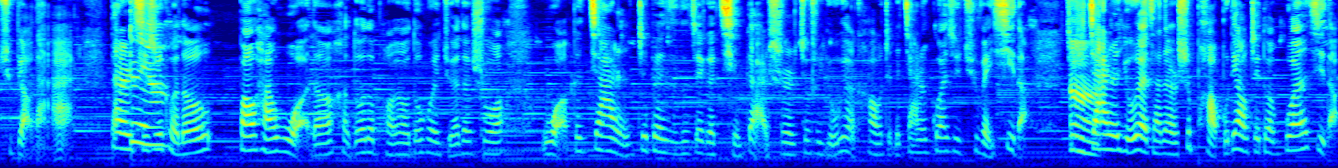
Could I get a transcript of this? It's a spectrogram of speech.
去表达爱。但是其实可能包含我的很多的朋友都会觉得说，我跟家人这辈子的这个情感是就是永远靠这个家人关系去维系的，就是嗯家人永远在那儿，是跑不掉这段关系的。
